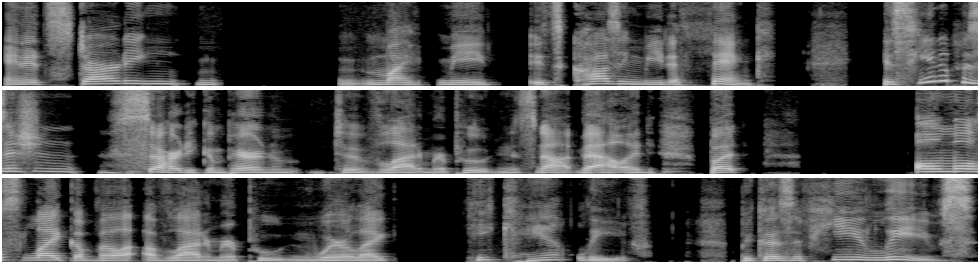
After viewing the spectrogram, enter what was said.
and it's starting my me. It's causing me to think: Is he in a position? Sorry to compare him to Vladimir Putin. It's not valid, but almost like a, a Vladimir Putin, where like he can't leave because if he leaves,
